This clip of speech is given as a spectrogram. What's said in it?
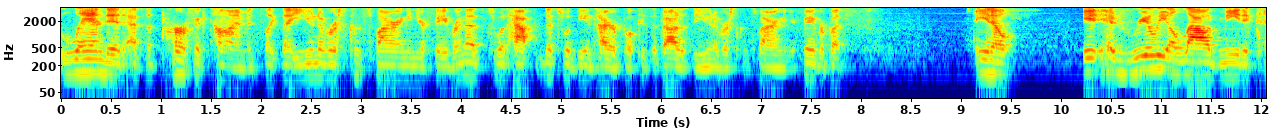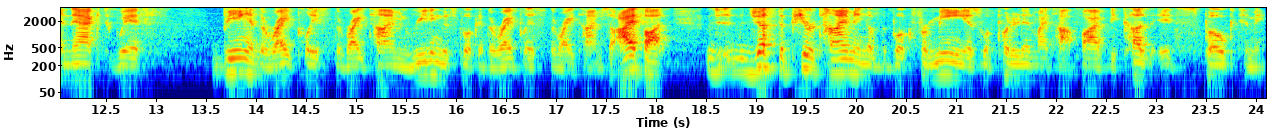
landed at the perfect time. It's like that universe conspiring in your favor, and that's what half that's what the entire book is about is the universe conspiring in your favor. But you know, it had really allowed me to connect with being at the right place at the right time and reading this book at the right place at the right time. So I thought j- just the pure timing of the book for me is what put it in my top five because it spoke to me.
